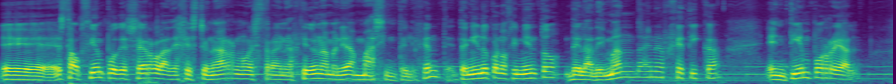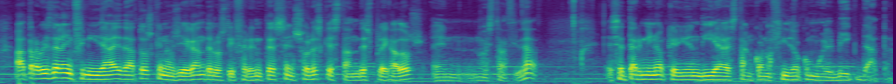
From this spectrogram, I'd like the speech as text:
eh, esta opción puede ser la de gestionar nuestra energía de una manera más inteligente, teniendo conocimiento de la demanda energética en tiempo real a través de la infinidad de datos que nos llegan de los diferentes sensores que están desplegados en nuestra ciudad. Ese término que hoy en día es tan conocido como el Big Data.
